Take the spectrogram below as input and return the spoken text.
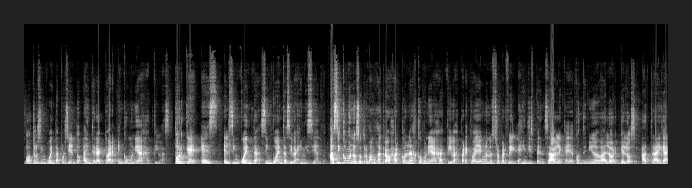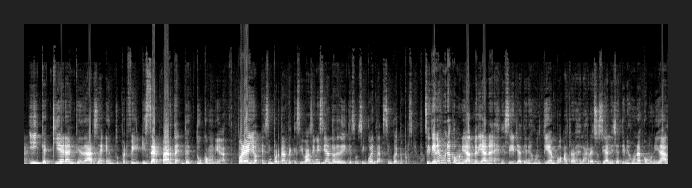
otro 50% a interactuar en comunidades activas. ¿Por qué es el 50-50 si vas iniciando? Así como nosotros vamos a trabajar con las comunidades activas para que vayan a nuestro perfil, es indispensable que haya contenido de valor que los atraiga y que quieran quedarse en tu perfil y ser parte de tu comunidad. Por ello, es importante que si vas iniciando, dediques un 50-50%. Si tienes una comunidad mediana, es decir, ya tienes un tiempo a través de las redes sociales, sociales, ya tienes una comunidad,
